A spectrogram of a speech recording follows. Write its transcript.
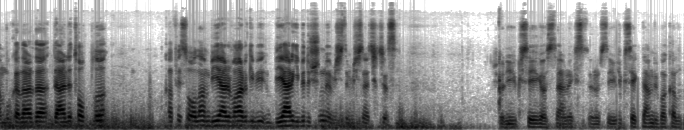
Ben bu kadar da derli toplu kafesi olan bir yer var gibi bir yer gibi düşünmemiştim işin açıkçası. Şöyle yükseği göstermek istiyorum size. Yüksekten bir bakalım.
